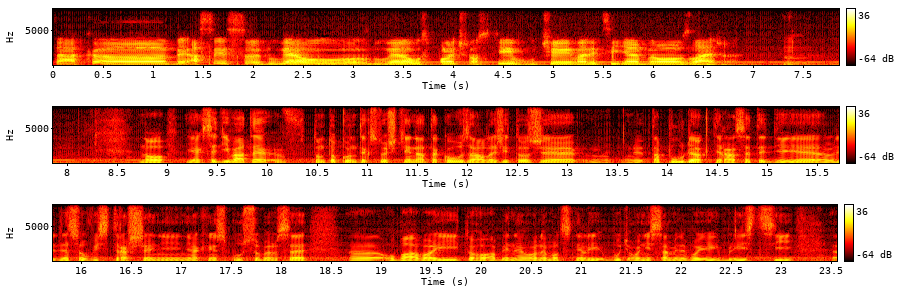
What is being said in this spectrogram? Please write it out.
tak by asi s důvěrou, důvěrou společnosti vůči medicíně bylo zlé, že? Hmm. No, jak se díváte v tomto kontextu ještě na takovou záležitost, že mm, ta půda, která se teď děje, lidé jsou vystrašeni, nějakým způsobem se uh, obávají toho, aby neonemocněli buď oni sami nebo jejich blízcí. Uh,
